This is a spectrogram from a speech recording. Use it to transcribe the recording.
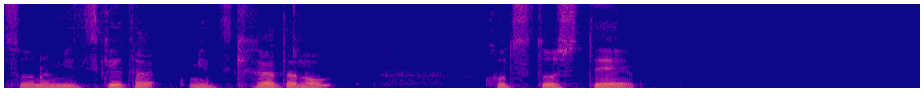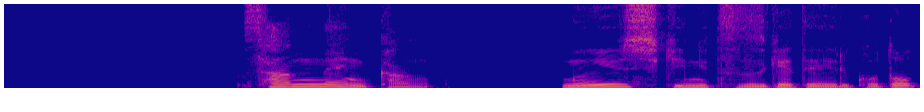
その見つけた、見つけ方のコツとして、3年間無意識に続けていること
